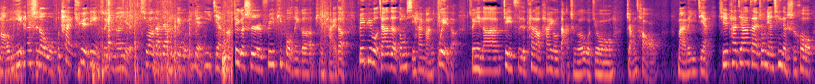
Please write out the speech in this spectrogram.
毛衣，但是呢我不太确定，所以呢也希望大家能给我一点意见吧。这个是 Free People 那个品牌的，Free People 家的东西还蛮贵的，所以呢这一次看到它有打折，我就长草。买了一件，其实他家在周年庆的时候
